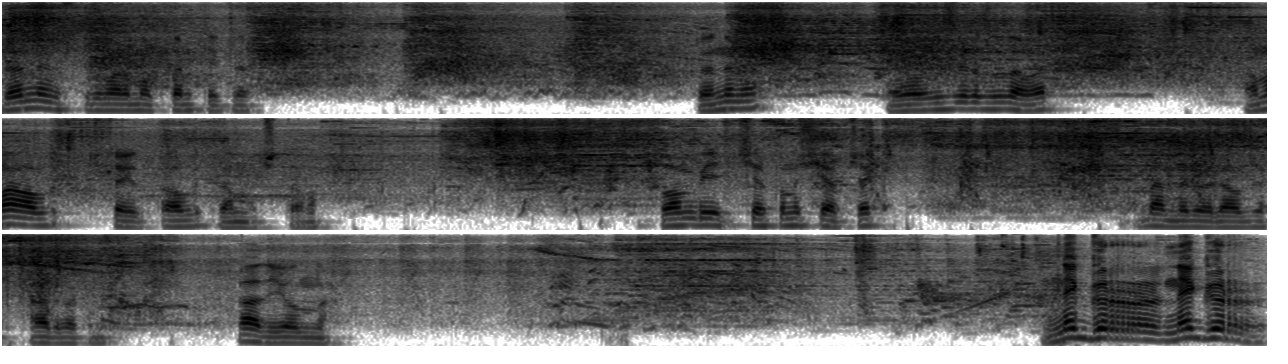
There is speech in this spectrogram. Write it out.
Dönmemiştir umarım oklarım tekrar. Döndü mü? Wizard'ı da var. Ama aldık sayı aldık lan maçı tamam. Son bir çırpınış yapacak. Ben de böyle alacağım. Hadi bakalım. Hadi yoluna. Ne gır.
